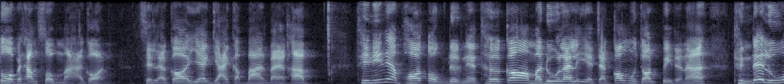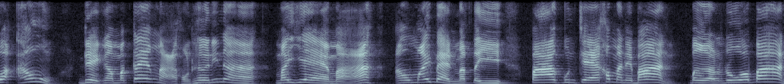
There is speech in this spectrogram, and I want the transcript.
ตัวไปทำศพหมาก่อน เสร็จแล้วก็แยกย้ายกลับบ้านไปครับ ทีนี้เนี่ยพอตกดึกเนี่ยเธอก็มาดูรายละเอียดจากกล้องวงจรปิดอะนะถึงได้รู้ว่าเอ้าเด็กอะมาแกล้งหมาของเธอนี่นามาแย่หมา เอาไม้แบนมาตีปากุญแจเข้ามาในบ้าน เปิดรั้วบ้าน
